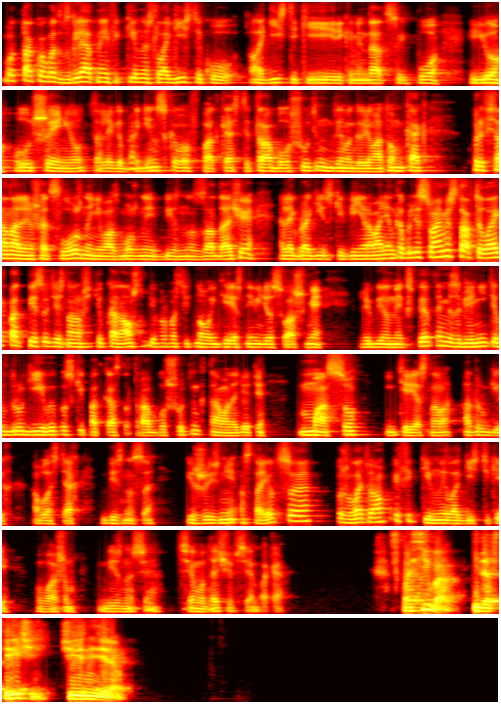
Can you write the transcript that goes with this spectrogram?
Вот такой вот взгляд на эффективность логистику, логистики и рекомендации по ее улучшению от Олега Брагинского в подкасте «Траблшутинг», где мы говорим о том, как профессионально решать сложные, невозможные бизнес-задачи. Олег Брагинский, Евгений Романенко были с вами. Ставьте лайк, подписывайтесь на наш YouTube-канал, чтобы не пропустить новые интересные видео с вашими любимыми экспертами. Загляните в другие выпуски подкаста «Траблшутинг». Там вы найдете массу интересного о других областях бизнеса и жизни. Остается пожелать вам эффективной логистики в вашем бизнесе. Всем удачи, всем пока. Спасибо и до встречи через неделю.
